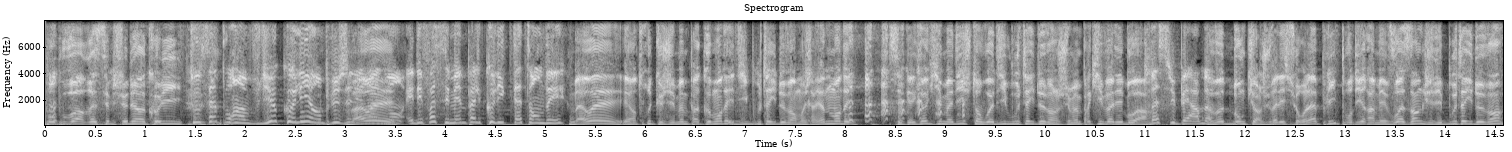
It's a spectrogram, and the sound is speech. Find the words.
pour pouvoir réceptionner un colis. Tout ça pour un vieux colis en plus Bah ouais. généralement. Et des fois, c'est même pas le colis que t'attendais. Bah ouais, et un truc que j'ai même pas commandé, 10 bouteilles de vin, moi j'ai rien demandé. C'est quelqu'un qui m'a dit je t'envoie 10 bouteilles de vin, je sais même pas qui va les boire. Bah superbe. À votre bon cœur, je vais aller sur l'appli pour dire à mes voisins que j'ai des bouteilles de vin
